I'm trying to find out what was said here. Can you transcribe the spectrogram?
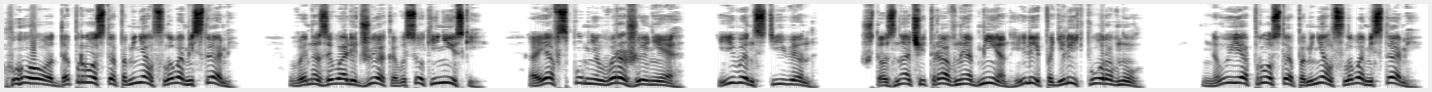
«О, да просто поменял слова местами. Вы называли Джека высокий-низкий, а я вспомнил выражение «Ивен Стивен», что значит равный обмен или поделить поровну. Ну, я просто поменял слова местами.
